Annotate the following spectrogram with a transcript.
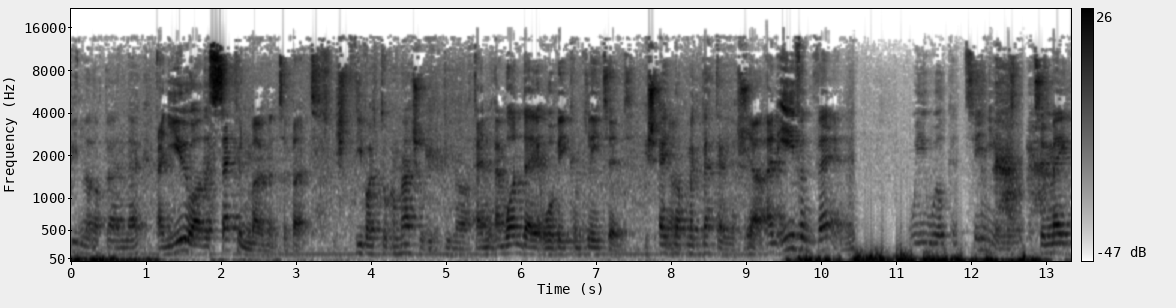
pillanata ennek, And you are the second moment of that. és ti vagytok a második pillanat. And, and one day it will be completed. És egy Yeah. nap meg beteljesül. Yeah, and even then, we will continue to make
